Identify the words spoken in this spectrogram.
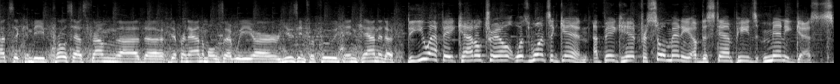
cuts that can be processed from uh, the different animals that we are using for food in Canada. The UFA Cattle Trail was once again a big hit for so many of the Stampede's many guests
